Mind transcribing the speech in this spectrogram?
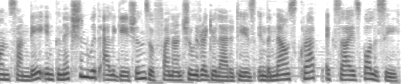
on Sunday in connection with allegations of financial irregularities in the now scrapped excise policy,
